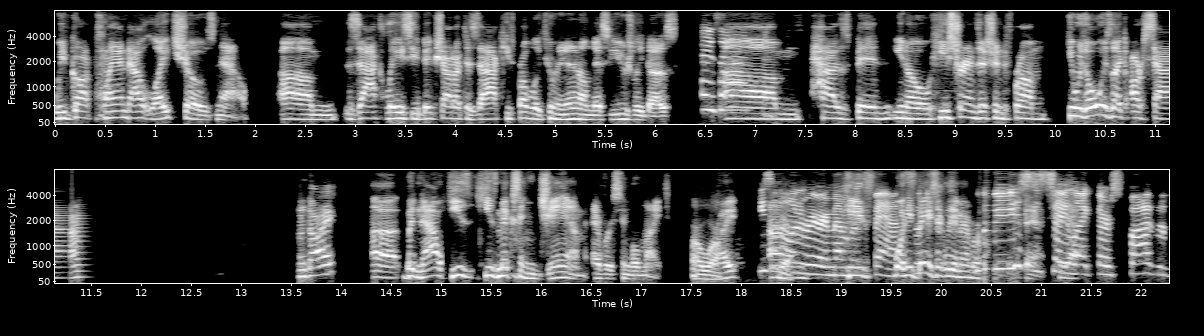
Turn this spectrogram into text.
We've got planned out light shows now. Um zach lacey big shout out to zach. He's probably tuning in on this. He usually does. Hey, Zach. um has been you know he's transitioned from he was always like our sound guy uh but now he's he's mixing jam every single night Oh wow. right he's an uh, honorary member he's of the band. well he's So basically a member we used to band, say yeah. like there's five of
